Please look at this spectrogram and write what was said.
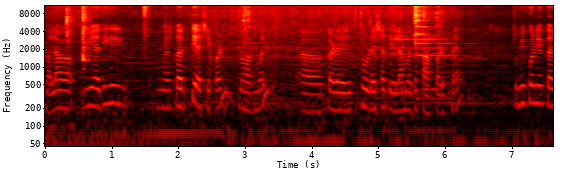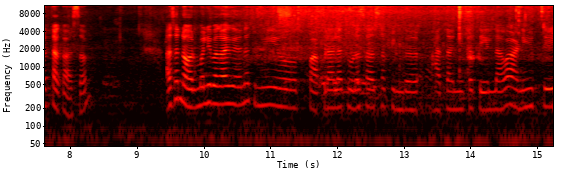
मला मी आधी करते असे पण नॉर्मल. कडे थोड्याशा तेलामध्ये पापड फ्राय. तुम्ही कोणी करता का असं? असं नॉर्मली बघायला गेलं ना तुम्ही पापडाला थोडंसं असं फिंगर हाताने असं तेल लावा आणि ते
